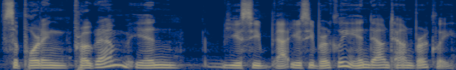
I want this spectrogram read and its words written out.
supporting program in UC at UC Berkeley in downtown Berkeley.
